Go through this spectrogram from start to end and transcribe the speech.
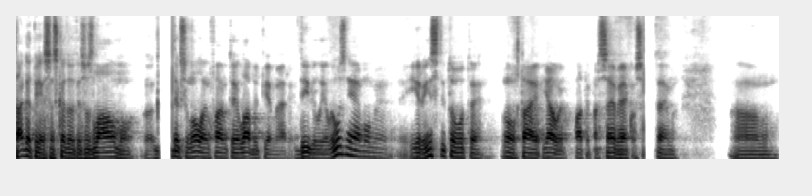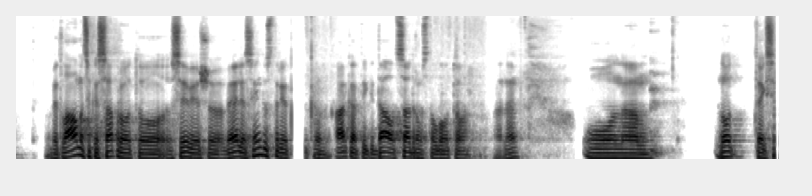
Tagad, piemēram, skatoties uz Laumu, Gigants un Olaņa Farm tie ir labi piemēri. Divi lieli uzņēmumi, ir institūti, nu, tā jau ir pati par sevi ekosistēma. Um, bet Lauma, cik es saprotu, sieviešu vēļas industrijā ir ārkārtīgi daudz sadrumstaloto. Un, um, nu, teiksim,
